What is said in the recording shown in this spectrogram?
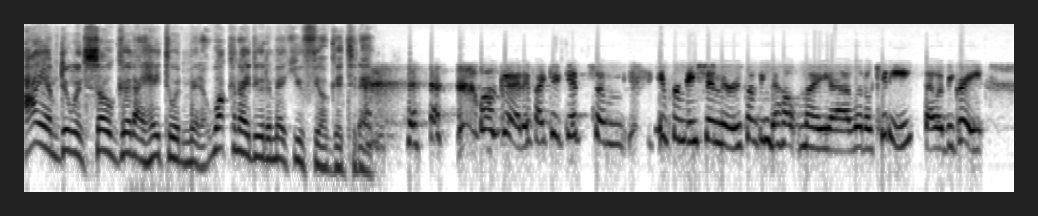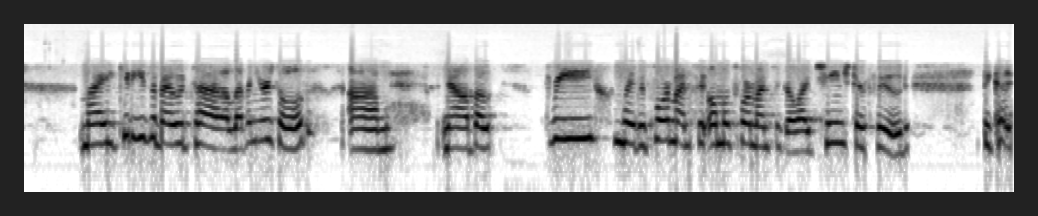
I am doing so good. I hate to admit it. What can I do to make you feel good today? well, good. If I could get some information or something to help my uh, little kitty, that would be great. My kitty's about uh, 11 years old. Um, now, about three, maybe four months, almost four months ago, I changed her food because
